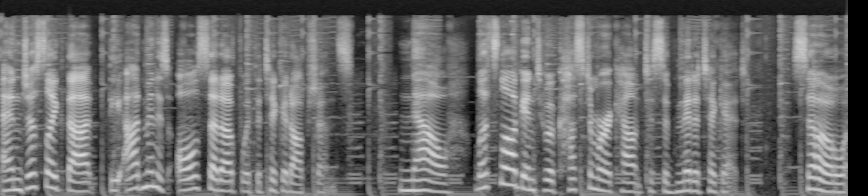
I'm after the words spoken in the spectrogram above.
And just like that, the admin is all set up with the ticket options. Now, let's log into a customer account to submit a ticket. So,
